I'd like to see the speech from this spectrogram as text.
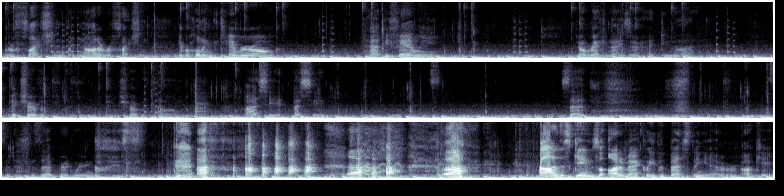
reflection, but not a reflection? They were holding the camera wrong. Happy family. Don't recognize her. I do not. Picture of a picture of a thumb. I see it. I see it. Is that is that, is that bread wearing glasses? ah, this game's automatically the best thing ever. Okay,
